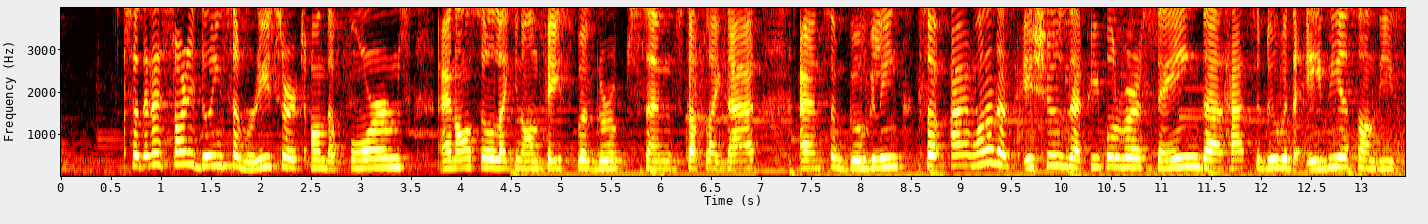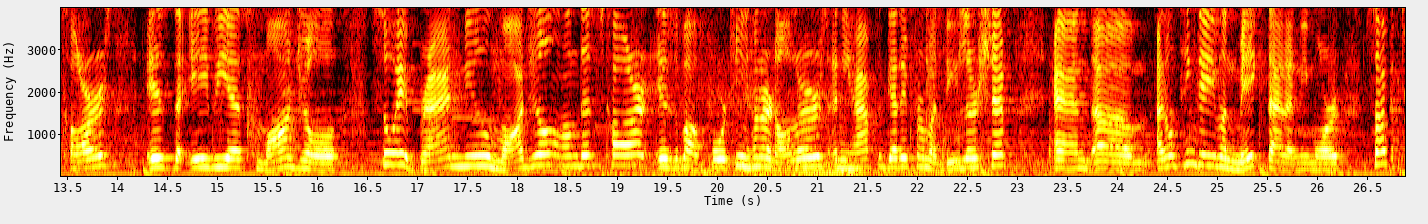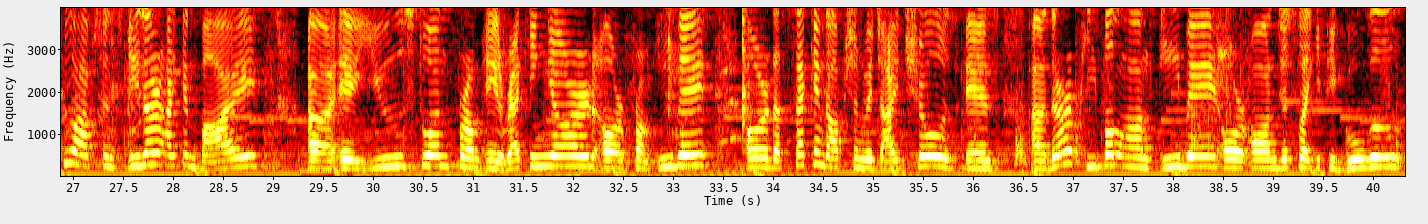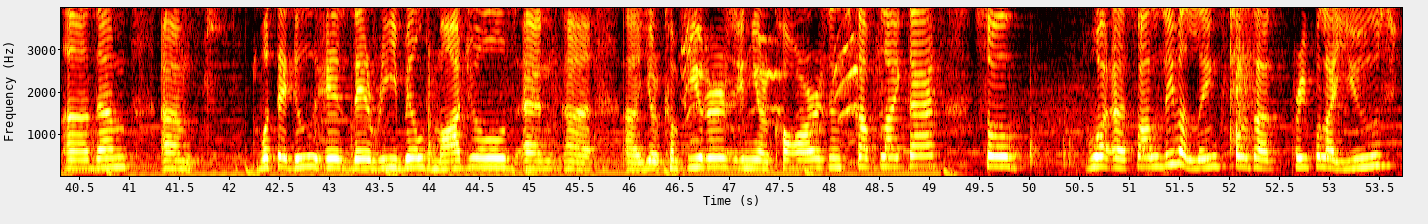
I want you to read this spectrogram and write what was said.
so then I started doing some research on the forums and also like you know on Facebook groups and stuff like that and some googling. So I, one of the issues that people were saying that has to do with the ABS on these cars is the ABS module. So a brand new module on this car is about $1,400 and you have to get it from a dealership and um, I don't think they even make that anymore. So I have two options. Either I can buy uh, a used one from a wrecking yard or from eBay. Or the second option which I chose is uh, there are people on eBay or on just like if you google uh, them um, what they do is they rebuild modules and uh, uh, your computers in your cars and stuff like that. So what uh, so I'll leave a link for the people I use.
